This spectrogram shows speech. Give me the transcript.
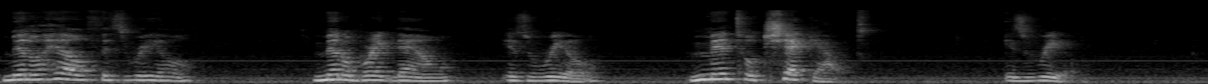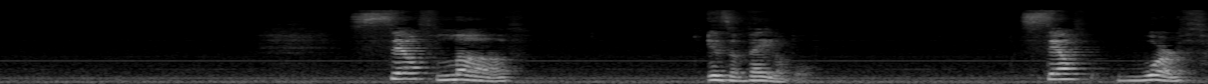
Mental health is real. Mental breakdown is real. Mental checkout is real. Self love is available. Self worth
